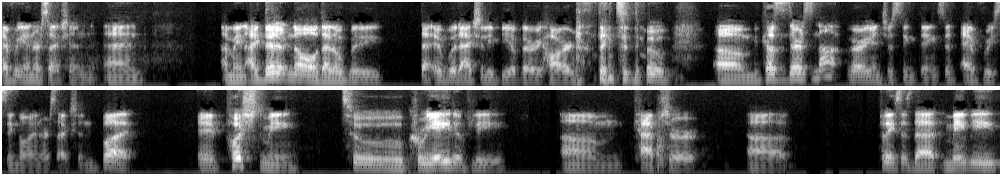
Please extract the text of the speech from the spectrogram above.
every intersection? And i mean i didn't know that it would be that it would actually be a very hard thing to do um, because there's not very interesting things at every single intersection but it pushed me to creatively um, capture uh, places that maybe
